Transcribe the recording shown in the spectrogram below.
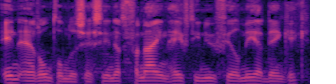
In en rondom de 16. Dat venijn heeft hij nu veel meer, denk ik,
